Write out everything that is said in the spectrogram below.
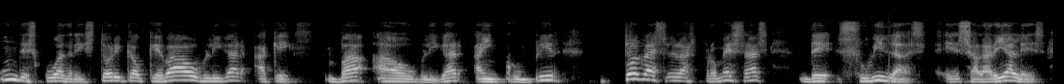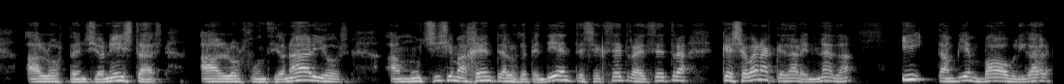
un descuadre histórico que va a obligar a qué? Va a obligar a incumplir todas las promesas de subidas eh, salariales a los pensionistas, a los funcionarios, a muchísima gente, a los dependientes, etcétera, etcétera, que se van a quedar en nada y también va a obligar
